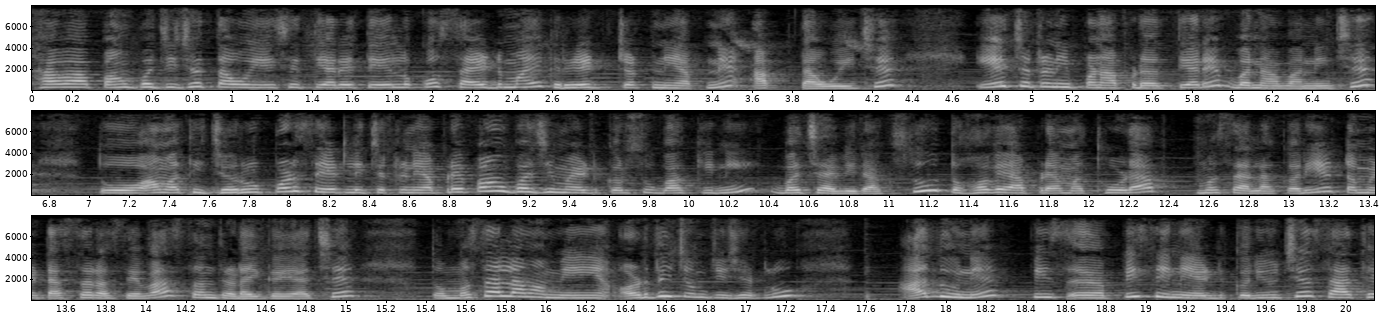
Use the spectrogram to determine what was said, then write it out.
ખાવા પાઉંભાજી જતા હોઈએ છીએ, ત્યારે તે લોકો સાઈડમાં એક રેડ ચટણી આપને આપતા હોય છે. એ ચટણી પણ આપણે અત્યારે બનાવવાની છે. તો આમાંથી જરૂર પડશે એટલી ચટણી આપણે પાઉંભાજીમાં એડ કરશું, બાકીની બચાવી રાખશું. તો હવે આપણે આમાં થોડા મસાલા કરીએ. ટમેટા સરસ એવા સંતળાઈ ગયા છે. તો મસાલામાં મેં અહીંયા અડધી ચમચી જેટલું આદુને પીસ પીસીને એડ કર્યું છે. સાથે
